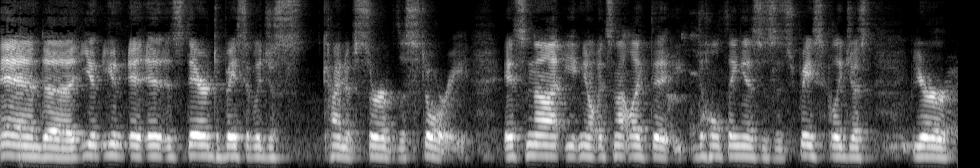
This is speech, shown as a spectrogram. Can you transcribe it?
and uh, you you it, it's there to basically just kind of serve the story. It's not you know it's not like the the whole thing is is it's basically just your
